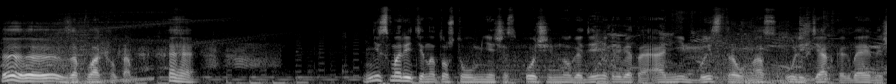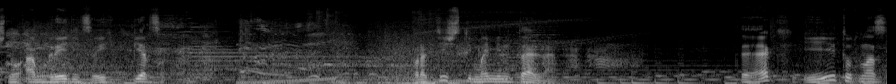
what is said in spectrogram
Заплакал там. Не смотрите на то, что у меня сейчас очень много денег, ребята. Они быстро у нас улетят, когда я начну апгрейдить своих перцев практически моментально. Так, и тут у нас...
